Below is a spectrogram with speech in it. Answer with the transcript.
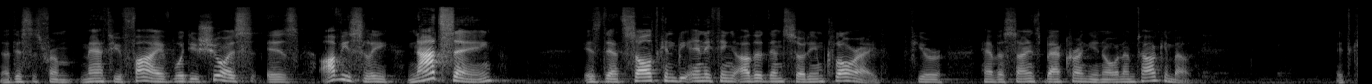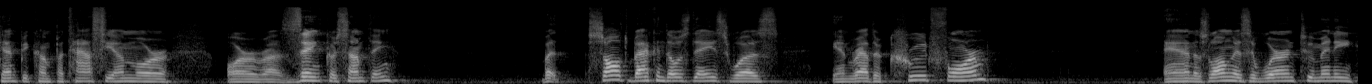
Now, this is from Matthew 5. What Yeshua is, is obviously not saying is that salt can be anything other than sodium chloride. If you have a science background, you know what I'm talking about. It can't become potassium or, or uh, zinc or something. But salt back in those days was in rather crude form. And as long as there weren't too many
